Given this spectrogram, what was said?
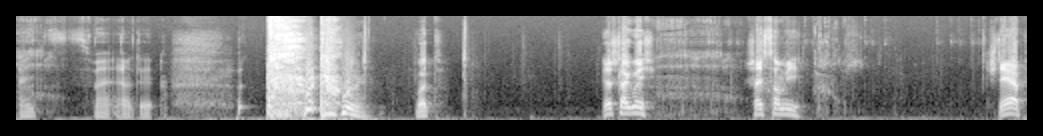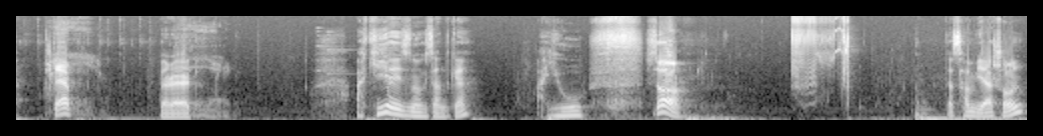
Eins, zwei, okay. What? Ja, schlag mich. Scheiß Zombie. Sterb, sterb. Berg. Ach, hier ist noch Sand, gell? Ajo. So. Das haben wir ja schon.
